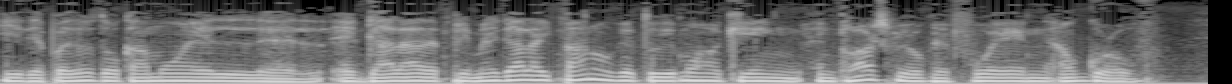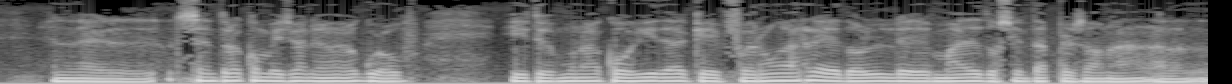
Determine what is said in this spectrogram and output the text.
y después tocamos el, el, gala, el primer gala hispano que tuvimos aquí en, en Clarksville, que fue en Elk Grove, en el centro de convenciones de Elk Grove, y tuvimos una acogida que fueron alrededor de más de 200 personas. Al,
